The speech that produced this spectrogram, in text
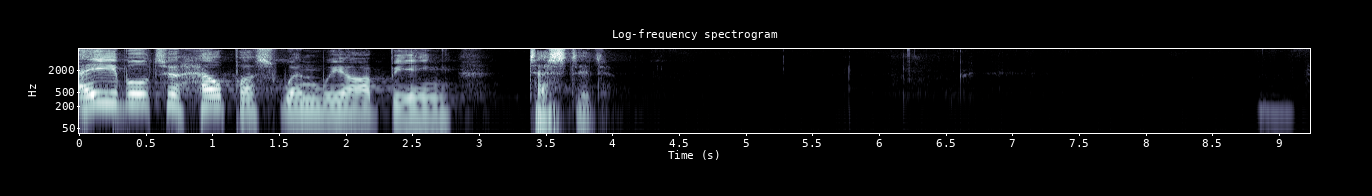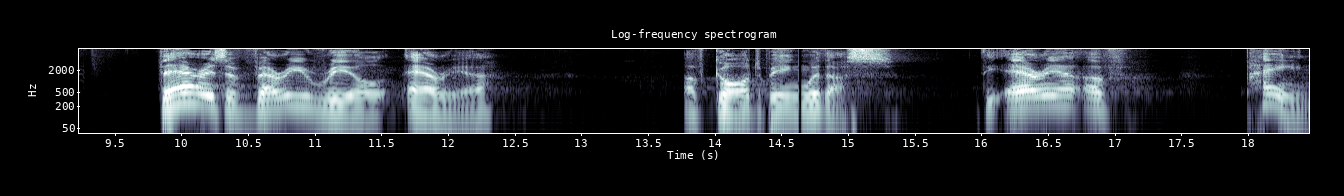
able to help us when we are being tested. There is a very real area of God being with us. The area of pain,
